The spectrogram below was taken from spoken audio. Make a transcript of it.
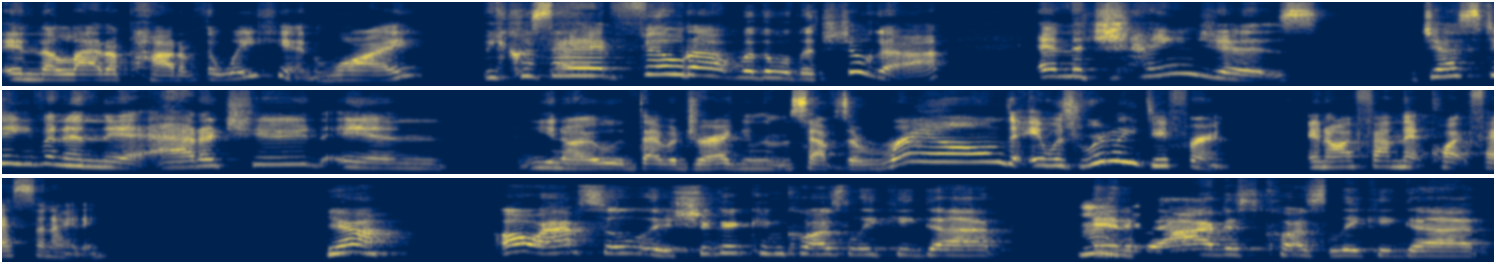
in the latter part of the weekend. Why? Because they had filled up with all the sugar and the changes, just even in their attitude, in, you know, they were dragging themselves around. It was really different. And I found that quite fascinating. Yeah. Oh, absolutely. Sugar can cause leaky gut. Mm. Antibiotics cause leaky gut.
